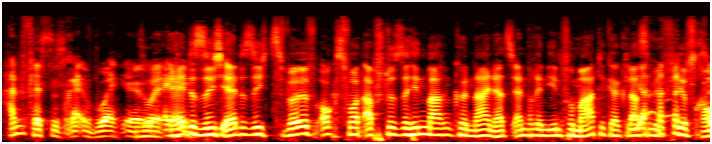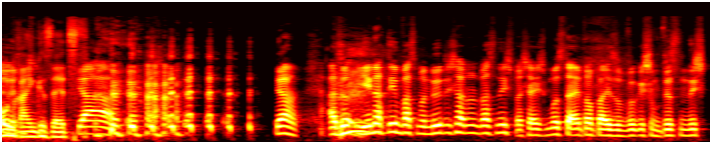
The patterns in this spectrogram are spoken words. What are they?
Handfestes Re äh, So, er Hacking. hätte sich, er hätte sich zwölf Oxford-Abschlüsse hinmachen können. Nein, er hat sich einfach in die Informatikerklasse Ja, mit vier Frauen stimmt. reingesetzt. Ja. ja, also je nachdem, was man nötig hat und was nicht. Wahrscheinlich musste er einfach bei so wirklichem Wissen nicht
